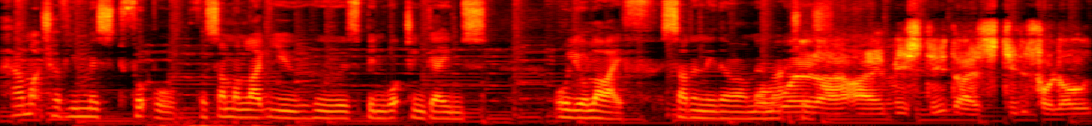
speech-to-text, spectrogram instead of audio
How much have you missed football for someone like you who has been watching games all your life? Suddenly there are no matches. Well, I, I missed it. I still followed,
